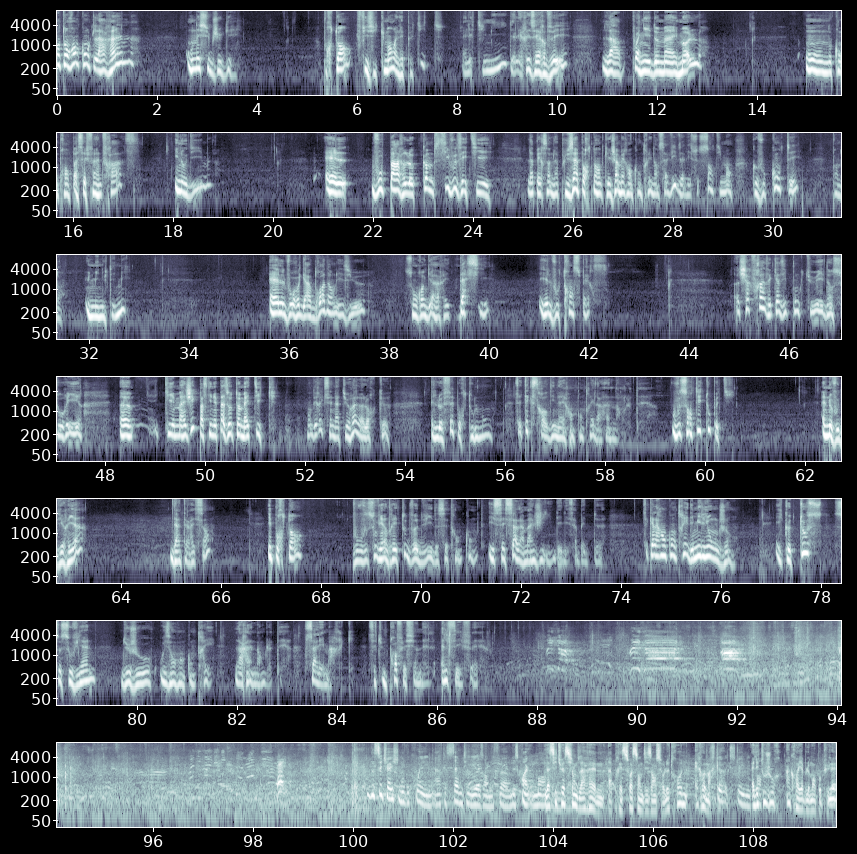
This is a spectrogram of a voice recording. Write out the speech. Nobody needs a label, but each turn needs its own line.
Quand on rencontre la reine, on est subjugué. Pourtant, physiquement, elle est petite, elle est timide, elle est réservée, la poignée de main est molle, on ne comprend pas ses fins de phrase, inaudibles. Elle vous parle comme si vous étiez la personne la plus importante qu'elle ait jamais rencontrée dans sa vie. Vous avez ce sentiment que vous comptez pendant une minute et demie. Elle vous regarde droit dans les yeux, son regard est d'acier et elle vous transperce. Chaque phrase est quasi ponctuée d'un sourire euh, qui est magique parce qu'il n'est pas automatique. On dirait que c'est naturel alors que elle le fait pour tout le monde. C'est extraordinaire rencontrer la reine. Vous vous sentez tout petit. Elle ne vous dit rien d'intéressant, et pourtant, vous vous souviendrez toute votre vie de cette rencontre. Et c'est ça la magie d'Élisabeth II. C'est qu'elle a rencontré des millions de gens, et que tous se souviennent du jour où ils ont rencontré la reine d'Angleterre. Ça les marque. C'est une professionnelle. Elle sait faire. No!
La situation de la reine après 70 ans sur le trône est remarquable. Elle est toujours incroyablement populaire.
